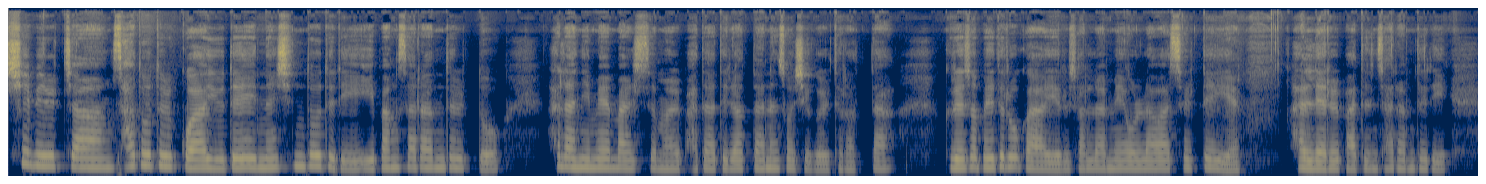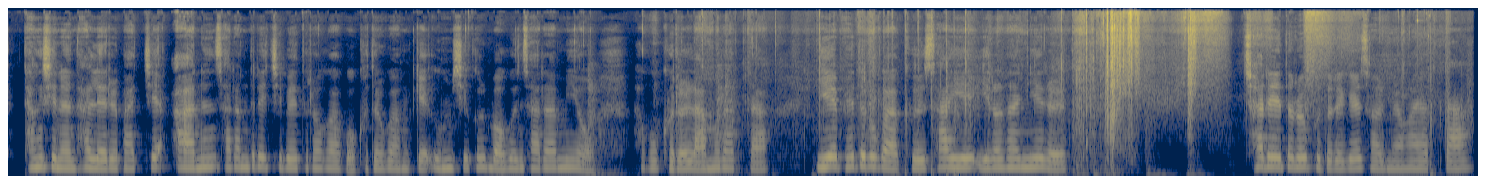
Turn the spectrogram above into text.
11장 사도들과 유대에 있는 신도들이 이방 사람들도 하나님의 말씀을 받아들였다는 소식을 들었다. 그래서 베드로가 예루살렘에 올라왔을 때에 할례를 받은 사람들이 당신은 할례를 받지 않은 사람들의 집에 들어가고 그들과 함께 음식을 먹은 사람이요 하고 그를 나무랐다. 이에 베드로가 그 사이에 일어난 일을 차례대로 그들에게 설명하였다.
